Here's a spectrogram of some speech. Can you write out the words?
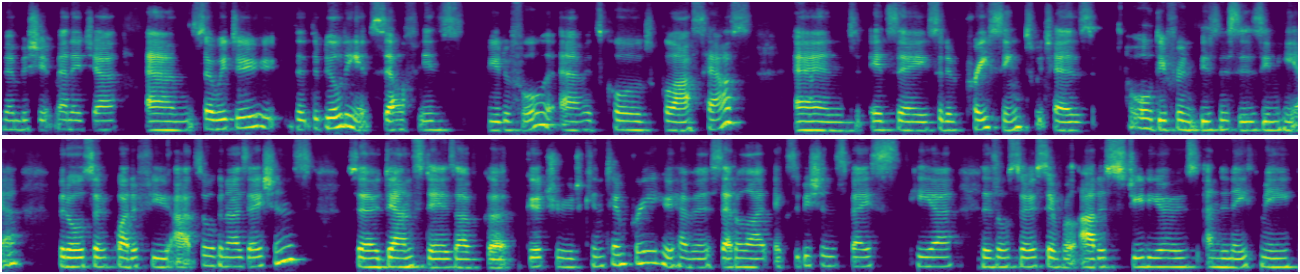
membership manager. Um, so we do the, the building itself is beautiful. Um, it's called Glass House, and it's a sort of precinct which has all different businesses in here, but also quite a few arts organisations. So downstairs, I've got Gertrude Contemporary, who have a satellite exhibition space here. There's also several artist studios underneath me.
